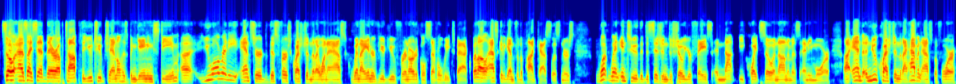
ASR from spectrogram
So, as I said there up top, the YouTube channel has been gaining steam. Uh, you already answered this first question that I want to ask when I interviewed you for an article several weeks back, but I'll ask it again for the podcast listeners. What went into the decision to show your face and not be quite so anonymous anymore? Uh, and a new question that I haven't asked before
